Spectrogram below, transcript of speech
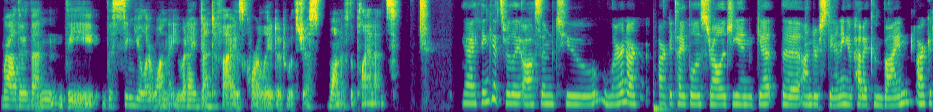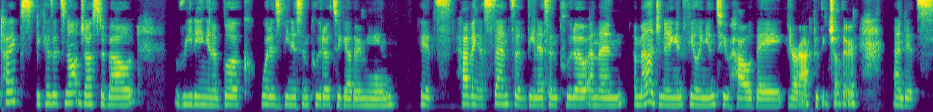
rather than the the singular one that you would identify as correlated with just one of the planets. Yeah, I think it's really awesome to learn ar- archetypal astrology and get the understanding of how to combine archetypes because it's not just about reading in a book what does Venus and Pluto together mean. It's having a sense of Venus and Pluto and then imagining and feeling into how they interact with each other. And it's,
